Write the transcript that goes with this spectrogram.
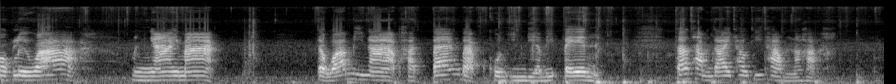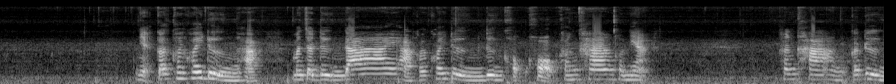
บอกเลยว่ามันง่ายมาก แต่ว่ามีนาผัดแป้งแบบคนอินเดียไม่เป็น ถ้าทำได้เท่าที่ทำนะคะ เนี่ยก็ค่อย ๆ ดึงค่ะ มันจะดึงได้ค่ะ ค่อย ๆ ดึง ดึงขอบขอบๆข้างๆเขาเนี่ย ข้างๆก็ดึง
